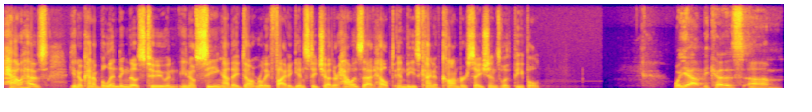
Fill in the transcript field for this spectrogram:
How has, you know, kind of blending those two and, you know, seeing how they don't really fight against each other, how has that helped in these kind of conversations with people? Well, yeah, because, um,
